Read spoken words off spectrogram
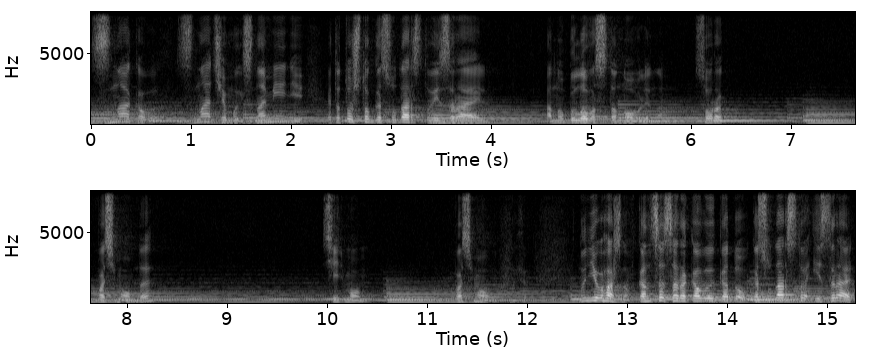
знаковых, значимых знамений, это то, что государство Израиль, оно было восстановлено в 48-м, да? Седьмом, восьмом, ну неважно, в конце 40-х годов государство Израиль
